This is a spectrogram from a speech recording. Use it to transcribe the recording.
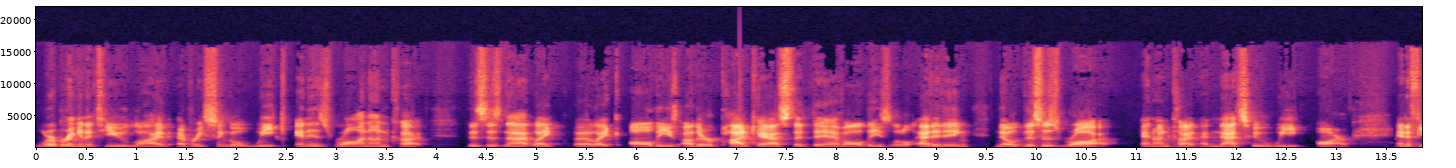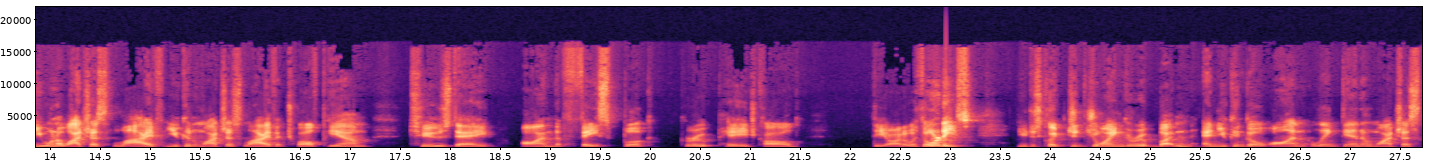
We're bringing it to you live every single week and is raw and uncut. This is not like uh, like all these other podcasts that they have all these little editing. No, this is raw and uncut, and that's who we are. And if you want to watch us live, you can watch us live at 12 p.m. Tuesday on the Facebook group page called the Auto Authorities. You just click the join group button and you can go on LinkedIn and watch us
